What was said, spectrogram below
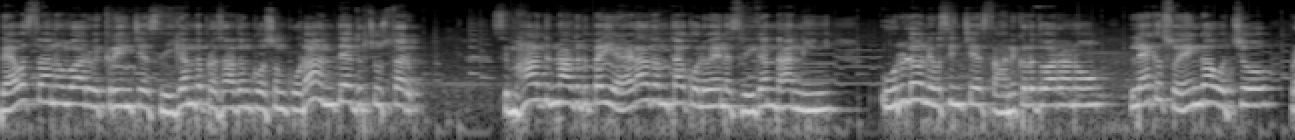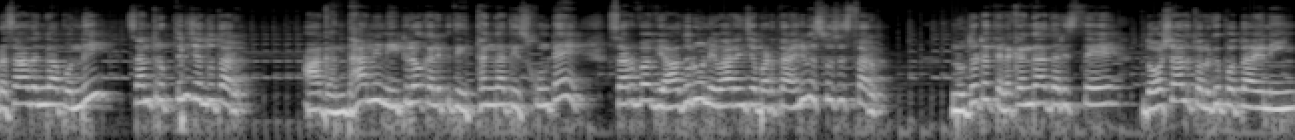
దేవస్థానం వారు విక్రయించే శ్రీగంధ ప్రసాదం కోసం కూడా అంతే ఎదురు చూస్తారు సింహాద్రినాథుడిపై ఏడాదంతా కొలువైన శ్రీగంధాన్ని ఊరిలో నివసించే స్థానికుల ద్వారానో లేక స్వయంగా వచ్చో ప్రసాదంగా పొంది సంతృప్తిని చెందుతారు. ఆ గంధాన్ని నీటిలో కలిపి తీర్థంగా తీసుకుంటే సర్వ వ్యాధులు నివారించబడతాయని విశ్వసిస్తారు. నుదుట తిలకంగా ధరిస్తే దోషాలు తొలగిపోతాయని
